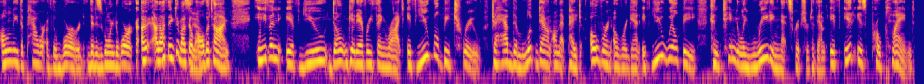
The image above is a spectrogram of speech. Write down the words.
only the power of the word that is going to work. I, and I think to myself all the time, even if you don't get everything right, if you will be true to have them look down on that page over and over again, if you will be continually reading that scripture to them, if it is proclaimed,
